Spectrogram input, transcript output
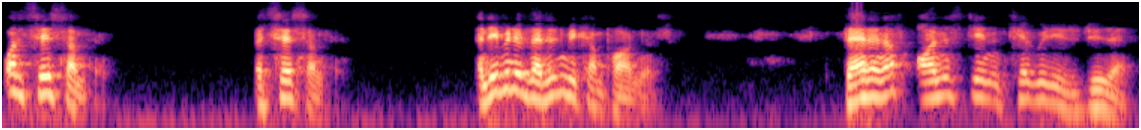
Well, it says something. It says something. And even if they didn't become partners, they had enough honesty and integrity to do that.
